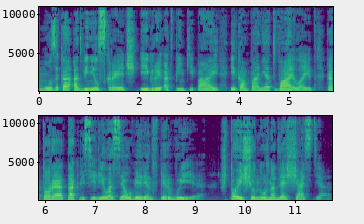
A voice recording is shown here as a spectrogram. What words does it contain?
Музыка от Vinyl Scratch, игры от Pinkie Pie и компания Twilight, которая так веселилась, я уверен, впервые. Что еще нужно для счастья?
